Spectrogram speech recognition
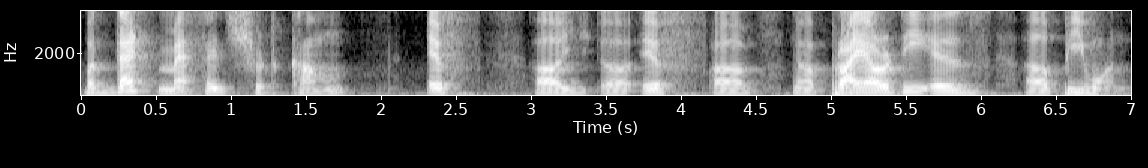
But that message should come if uh, uh, if uh, uh, priority is uh, P1.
